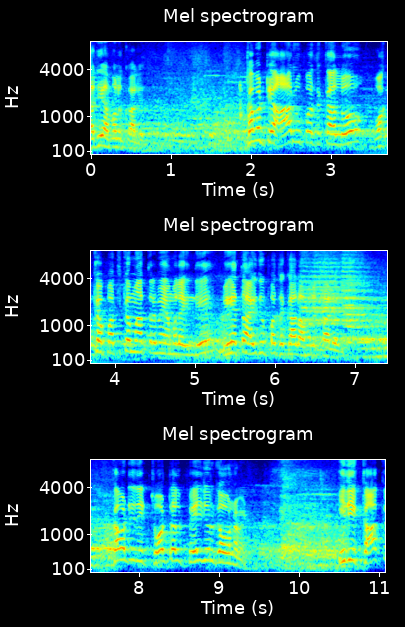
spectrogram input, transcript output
అది అమలు కాలేదు. కాబట్టి ఆరు పథకాల్లో ఒక్క పథకం మాత్రమే అమలైంది మిగతా ఐదు పథకాలు అమలు కాలేదు. కాబట్టి ఇది టోటల్ ఫెయిల్యూర్ గవర్నమెంట్ ఇది కాక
